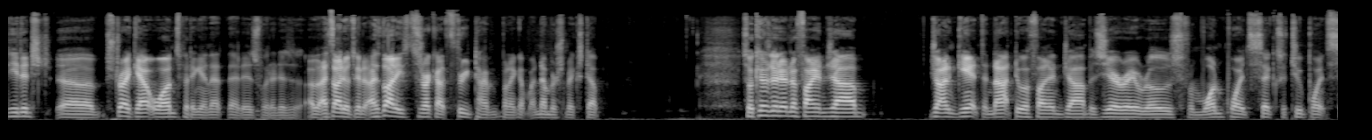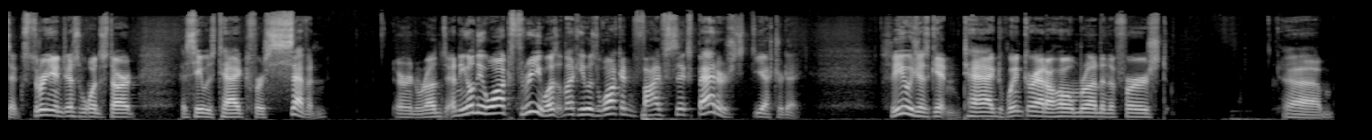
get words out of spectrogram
He did uh, strike out once, but again, that, that is what it is. I, I, thought he was gonna. I thought he struck out three times, but I got my numbers mixed up. So Knizner did a fine job. John Gant did not do a fine job. His ERA rose from 1.6 to 2.63 in just one start, as he was tagged for seven earned runs, and he only walked three. It wasn't like he was walking five, six batters yesterday. So he was just getting tagged. Winker had a home run in the first. Um,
